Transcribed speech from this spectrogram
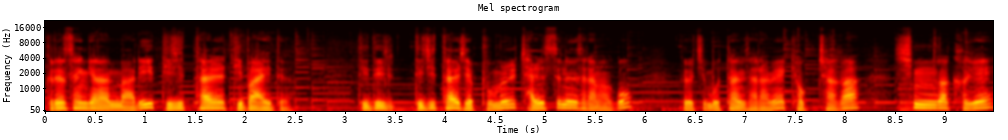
그래서 생겨난 말이 digital divide. 디디, 디지털 제품을 잘 쓰는 사람하고 그렇지 못한 사람의 격차가 심각하게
